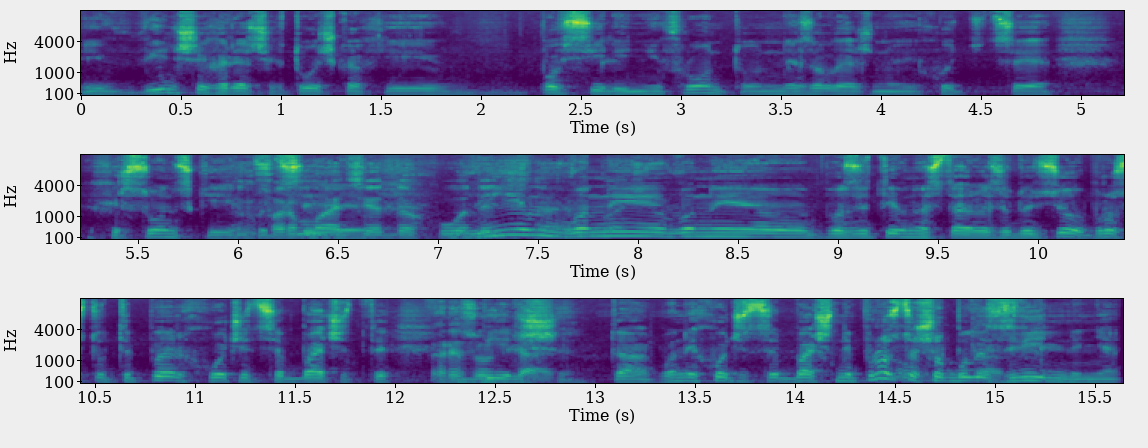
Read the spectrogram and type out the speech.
і в інших гарячих точках, і по всій лінії фронту, незалежно, і хоч це Херсонський, хоч це... доходить, Їм знаю, вони, вони позитивно ставилися до цього. Просто тепер хочеться бачити Результат. більше. Так, вони хочеться бачити не просто, Ну, щоб були так. звільнення.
